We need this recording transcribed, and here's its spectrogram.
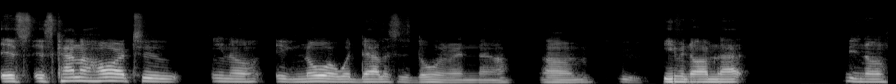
It's it's kind of hard to you know ignore what Dallas is doing right now. Um, mm. even though I'm not you know,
